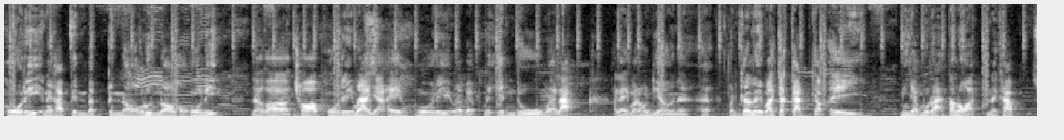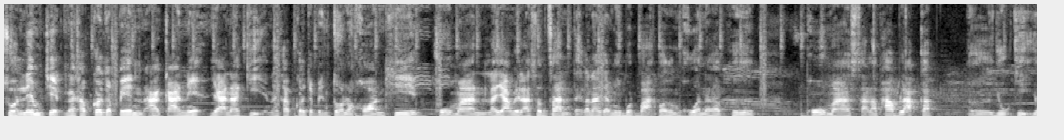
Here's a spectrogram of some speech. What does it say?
โฮรินะครับเป็นแบบเป็นน้องรุ่นน้องของโฮริ แล้วก็ชอบโฮริมากอยากให้โฮริมาแบบมาเอ็นดูมารักอะไรมาคนเดียวนะฮะมันก็เลยมักจะกัดกับไอมิยามุระตลอดนะครับ ส่วนเล่ม7นะครับก็จะเป็นอาการเนะยานากินะครับก็จะเป็นตัวละครที่โผล่มาระยะเวลาสั้นๆ แต่ก็น่าจะมีบทบาทพอสมควรนะครับ คือโผล่มาสารภาพรักกับยูกิโย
